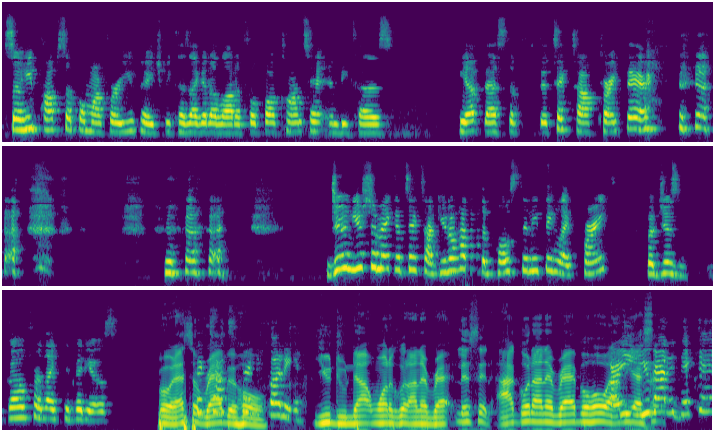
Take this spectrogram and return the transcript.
so he pops up on my for you page because I get a lot of football content and because, yep, that's the the TikTok right there. June, you should make a TikTok. You don't have to post anything like Frank, but just go for like the videos. Bro, that's a TikTok's rabbit hole. funny. You do not want to go down that rabbit. Listen, I go down that rabbit hole. Are you, you got addicted?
